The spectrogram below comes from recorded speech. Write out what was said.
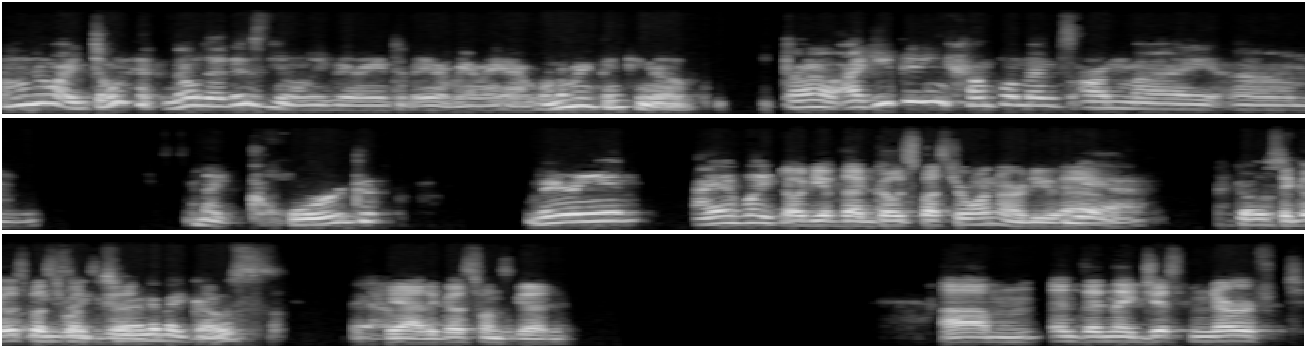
Oh no, I don't have. No, that is the only variant of Ant Man I have. What am I thinking of? Oh, I keep getting compliments on my um my Korg variant. I have like Oh, do you have that Ghostbuster one, or do you have? yeah, ghost. The Ghostbuster he's, like, one's good. surrounded by ghosts. Yeah. Yeah, the ghost one's good. Um, and then they just nerfed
